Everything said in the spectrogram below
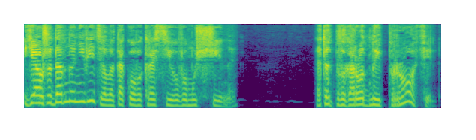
я уже давно не видела такого красивого мужчины. Этот благородный профиль,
